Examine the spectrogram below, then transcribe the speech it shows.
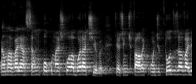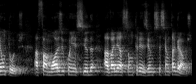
é uma avaliação um pouco mais colaborativa, que a gente fala onde todos avaliam todos, a famosa e conhecida avaliação 360 graus.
